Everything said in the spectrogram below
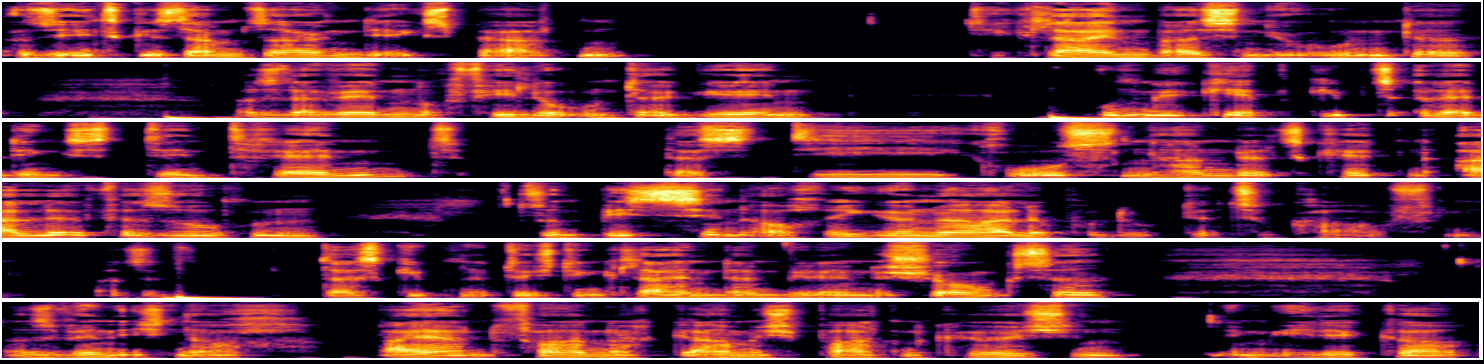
Also insgesamt sagen die Experten, die Kleinen beißen die Hunde. Also da werden noch viele untergehen, Umgekehrt gibt es allerdings den Trend, dass die großen Handelsketten alle versuchen, so ein bisschen auch regionale Produkte zu kaufen. Also das gibt natürlich den Kleinen dann wieder eine Chance. Also wenn ich nach Bayern fahre, nach Garmisch-Partenkirchen im Edeka,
